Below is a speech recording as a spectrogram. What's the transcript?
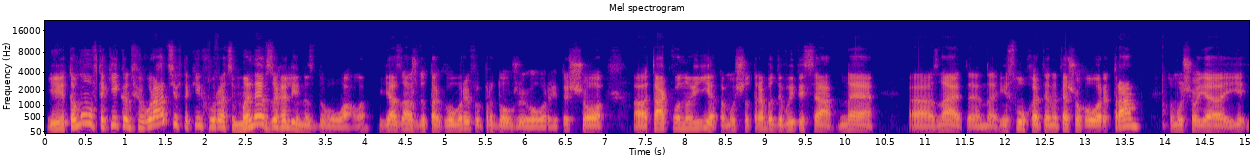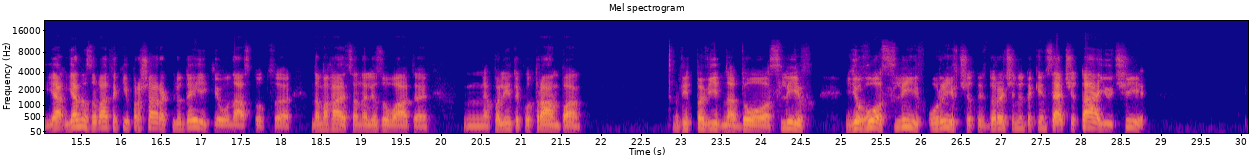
І тому в такій конфігурації, в такій конфігурації мене взагалі не здивувало. Я завжди так говорив і продовжую говорити, що а, так воно і є, тому що треба дивитися не а, знаєте, не, і слухати не те, що говорить Трамп. Тому що я я, я називаю такий прошарок людей, які у нас тут е, намагаються аналізувати політику Трампа відповідно до слів, його слів уривчатись, до речі, не до кінця читаючи,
